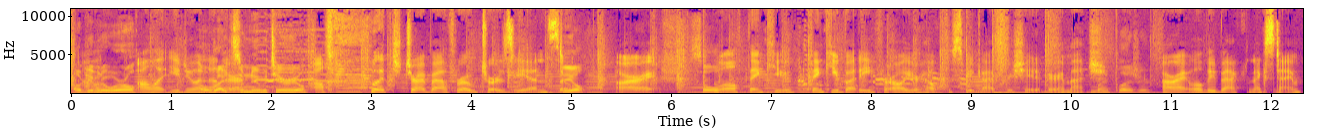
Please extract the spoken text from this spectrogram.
I'll give it a whirl. I'll let you do I'll write some new material. I'll let you try bathrobe towards the end. So. Deal. All right. Sold. Well, thank you, thank you, buddy, for all your help this week. I appreciate it very much. My pleasure. All right, we'll be back next time.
